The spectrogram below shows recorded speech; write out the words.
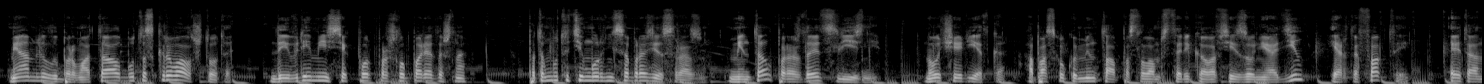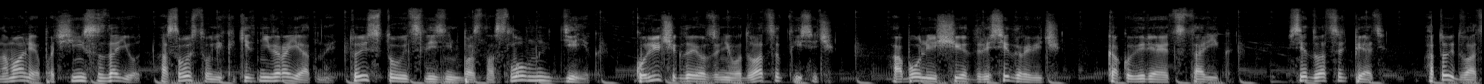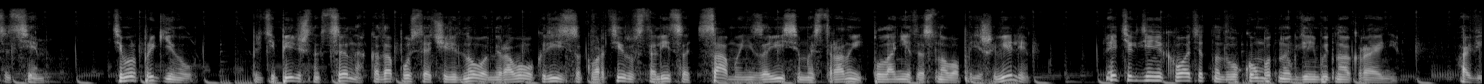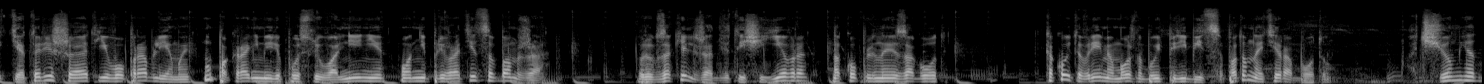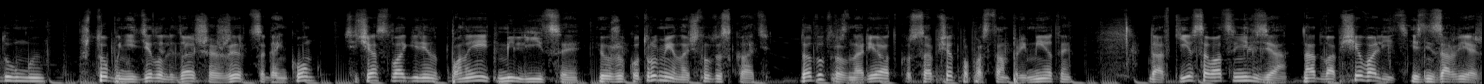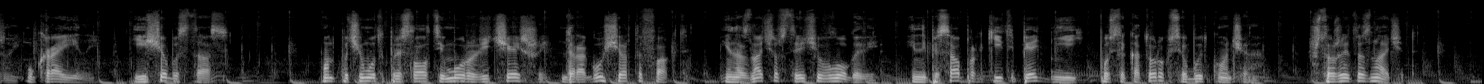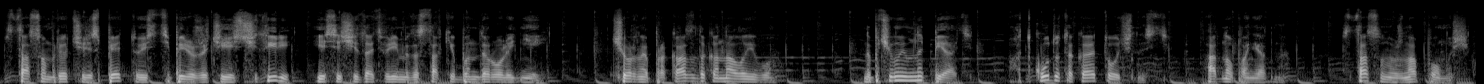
мямлил и бормотал, будто скрывал что-то. Да и времени с тех пор прошло порядочно. Потому-то Тимур не сообразил сразу. Ментал порождает слизни, но очень редко. А поскольку ментал, по словам старика, во всей зоне один, и артефакты эта аномалия почти не создает, а свойства у них какие-то невероятные. То есть стоит слизнь баснословных денег. Курильщик дает за него 20 тысяч. А более щедрый Сидорович, как уверяет старик, все 25 а то и 27. Тимур прикинул, при теперешних ценах, когда после очередного мирового кризиса квартиры в столице самой независимой страны планеты снова подешевели, этих денег хватит на двухкомнатную где-нибудь на окраине. А ведь это решает его проблемы. Ну, по крайней мере, после увольнения он не превратится в бомжа. В рюкзаке лежат 2000 евро, накопленные за год. Какое-то время можно будет перебиться, потом найти работу. О чем я думаю? Что бы ни делали дальше жертв с огоньком, сейчас в лагере понаедет милиция, и уже к утру меня начнут искать. Дадут разнарядку, сообщат по постам приметы. Да, в Киев соваться нельзя. Надо вообще валить из незарвежной Украины. И еще бы Стас. Он почему-то прислал Тимуру редчайший, дорогущий артефакт и назначил встречу в логове и написал про какие-то пять дней, после которых все будет кончено. Что же это значит? Стас умрет через пять, то есть теперь уже через четыре, если считать время доставки бандероли дней. Черная проказа доконала его. Но почему именно пять? Откуда такая точность? Одно понятно. Стасу нужна помощь.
